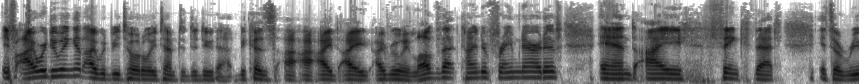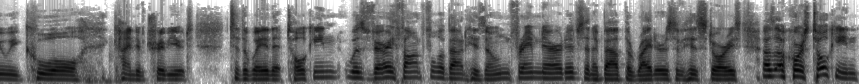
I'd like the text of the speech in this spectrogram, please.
if I were doing it, I would be totally tempted to do that because I, I, I, really love that kind of frame narrative. And I think that it's a really cool kind of tribute to the way that Tolkien was very thoughtful about his own frame narratives and about the writers of his stories. As, of course, Tolkien,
